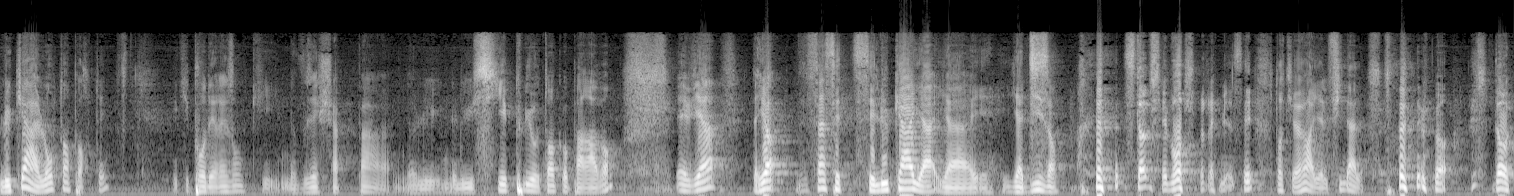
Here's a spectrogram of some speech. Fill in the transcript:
Lucas a longtemps porté et qui, pour des raisons qui ne vous échappent pas, ne lui, ne sied plus autant qu'auparavant, eh bien, d'ailleurs, ça c'est Lucas il y, a, il, y a, il y a 10 ans. Stop, c'est bon, je bien. Donc tu vas voir, il y a le final. Donc,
